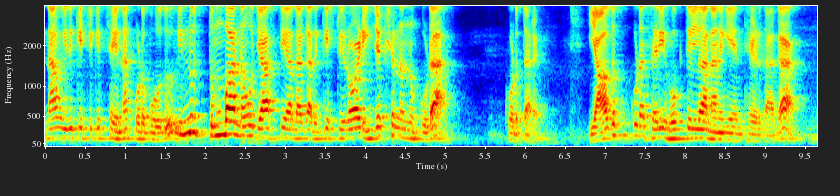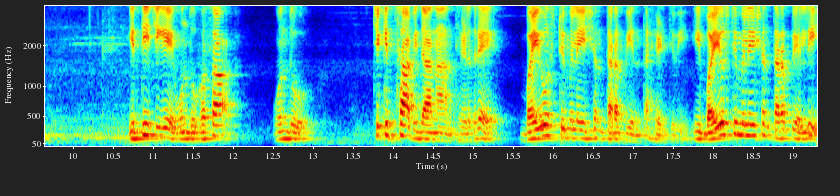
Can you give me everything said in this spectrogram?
ನಾವು ಇದಕ್ಕೆ ಚಿಕಿತ್ಸೆಯನ್ನು ಕೊಡಬಹುದು ಇನ್ನೂ ತುಂಬ ನೋವು ಜಾಸ್ತಿ ಆದಾಗ ಅದಕ್ಕೆ ಸ್ಟಿರಾಯ್ಡ್ ಇಂಜೆಕ್ಷನನ್ನು ಕೂಡ ಕೊಡ್ತಾರೆ. ಯಾವುದಕ್ಕೂ ಕೂಡ ಸರಿ ಹೋಗ್ತಿಲ್ಲ ನನಗೆ ಅಂತ ಹೇಳಿದಾಗ ಇತ್ತೀಚೆಗೆ ಒಂದು ಹೊಸ ಒಂದು ಚಿಕಿತ್ಸಾ ವಿಧಾನ ಅಂತ ಹೇಳಿದ್ರೆ ಬಯೋಸ್ಟಿಮ್ಯುಲೇಷನ್ ಥೆರಪಿ ಅಂತ ಹೇಳ್ತೀವಿ. ಈ ಬಯೋಸ್ಟಿಮ್ಯುಲೇಷನ್ ಥೆರಪಿಯಲ್ಲಿ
